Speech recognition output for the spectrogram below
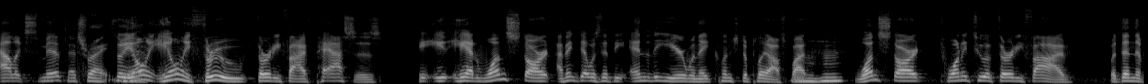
Alex Smith. That's right, So he only he only threw 35 passes. He, he, had one start. I think that was at the end of the year when they clinched a playoff spot. Mm-hmm. One start, 22 of 35. But then the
